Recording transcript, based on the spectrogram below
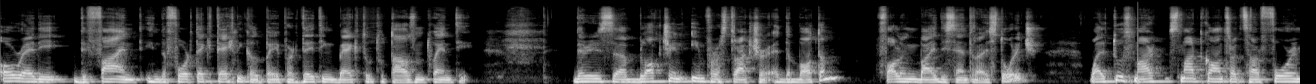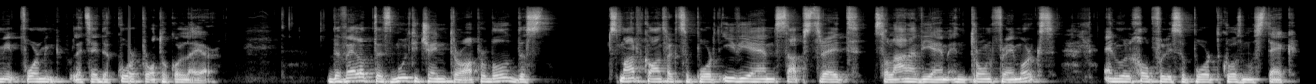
already defined in the 4thTech technical paper dating back to 2020. There is a blockchain infrastructure at the bottom, following by decentralized storage, while two smart, smart contracts are forming, forming, let's say, the core protocol layer. Developed as multi-chain interoperable, the smart contracts support EVM, Substrate, Solana VM, and Tron frameworks, and will hopefully support Cosmos Stack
